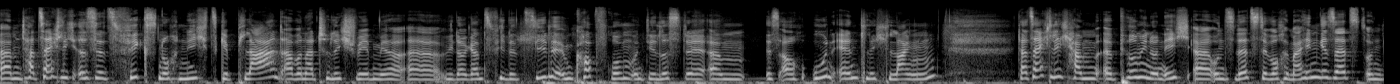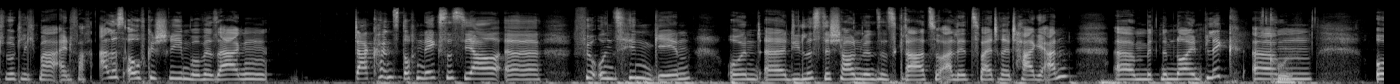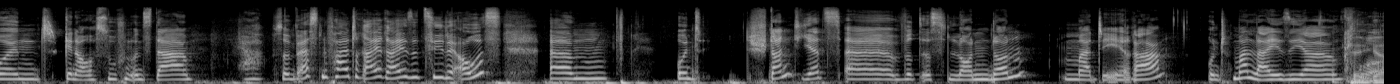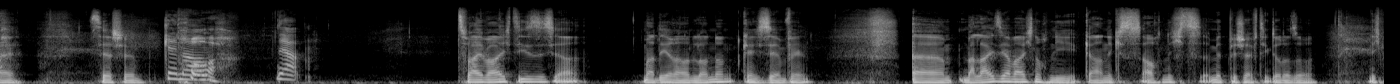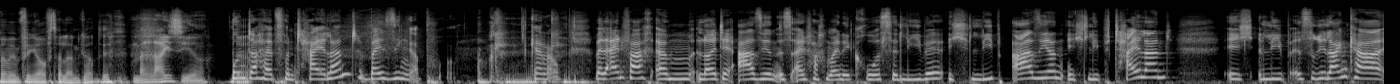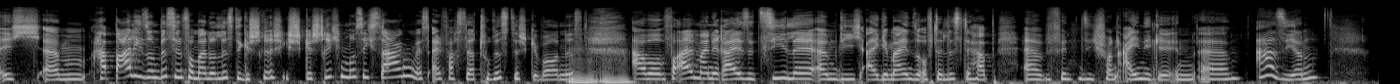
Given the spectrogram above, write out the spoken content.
Ähm, tatsächlich ist jetzt fix noch nichts geplant, aber natürlich schweben mir äh, wieder ganz viele Ziele im Kopf rum und die Liste ähm, ist auch unendlich lang. Tatsächlich haben äh, Pirmin und ich äh, uns letzte Woche mal hingesetzt und wirklich mal einfach alles aufgeschrieben, wo wir sagen, da könnte es doch nächstes Jahr äh, für uns hingehen. Und äh, die Liste schauen wir uns jetzt gerade so alle zwei, drei Tage an, ähm, mit einem neuen Blick. Ähm, Und genau, suchen uns da ja, so im besten Fall drei Reiseziele aus. Ähm, und Stand jetzt äh, wird es London, Madeira und Malaysia. Okay, Boah. geil. Sehr schön. Genau. Boah. Ja. Zwei war ich dieses Jahr. Madeira und London. Kann ich sehr empfehlen. Ähm, Malaysia war ich noch nie. Gar nichts, auch nichts mit beschäftigt oder so. Nicht mal mit dem Finger auf der Landkarte. Malaysia. Unterhalb von Thailand bei Singapur. Okay. Genau. Okay. Weil einfach, ähm, Leute, Asien ist einfach meine große Liebe. Ich liebe Asien, ich liebe Thailand, ich liebe Sri Lanka. Ich ähm, habe Bali so ein bisschen von meiner Liste gestrich, gestrichen, muss ich sagen, weil es einfach sehr touristisch geworden ist. Aber vor allem meine Reiseziele, ähm, die ich allgemein so auf der Liste habe, äh, befinden sich schon einige in ähm, Asien.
